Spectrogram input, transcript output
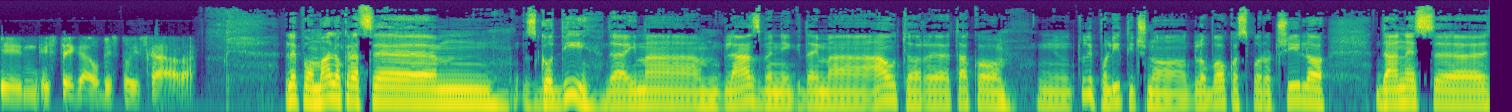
in iz tega v bistvu izhajala. Lepo, malo krat se m, zgodi, da ima glasbenik, da ima avtor eh, tako tudi politično globoko sporočilo. Danes eh,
